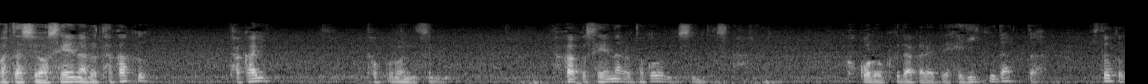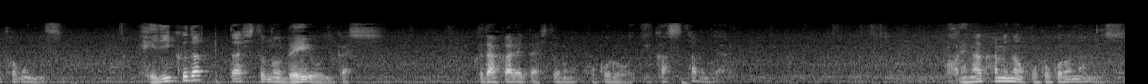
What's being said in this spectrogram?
私は聖なる高く高いところに住み高く聖なるところに住みですか。心砕かれてへり下った人と共に住む。へり下った人の霊を生かし砕かれた人の心を生かすためである。これが神のお心なんです。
